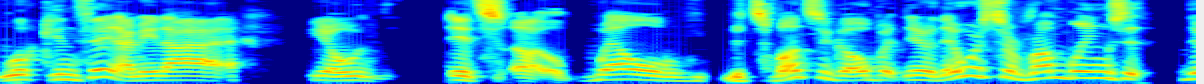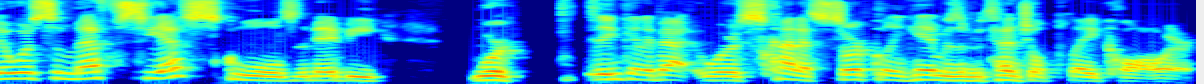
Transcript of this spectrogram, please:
look and think. I mean, I, you know, it's uh, well, it's months ago, but you know, there were some rumblings that there were some FCS schools that maybe were thinking about were kind of circling him as a potential play caller.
